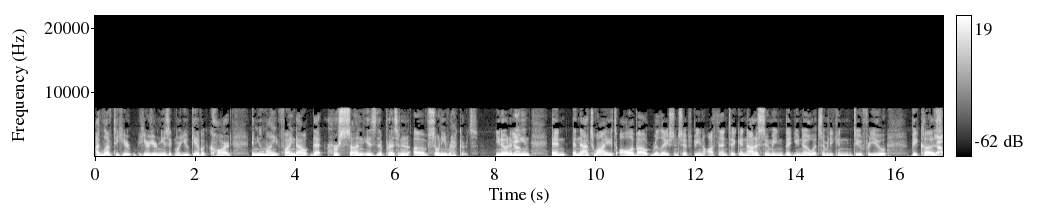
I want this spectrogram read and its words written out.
I'd love to hear hear your music more. You give a card, and you might find out that her son is the president of Sony Records. You know what I mean? And and that's why it's all about relationships being authentic and not assuming that you know what somebody can do for you because yeah.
